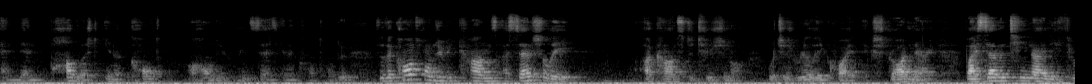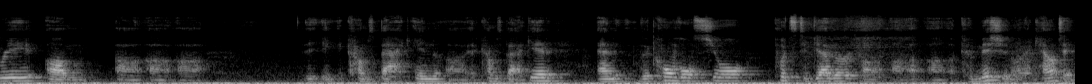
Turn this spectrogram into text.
and then published in a compte rendu. It says in a compte rendu. So the compte rendu becomes essentially a constitutional, which is really quite extraordinary. By 1793, um, uh, uh, uh, it, comes back in. It comes back in, and the Convention puts together a, a, a, commission on accounting,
